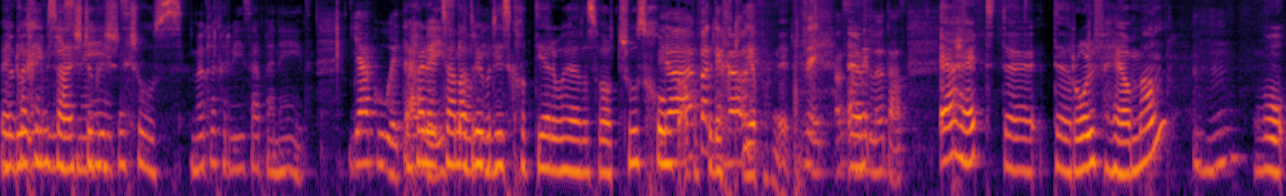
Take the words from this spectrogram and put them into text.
Wenn du ihm Möglicherweise sagst, du bist nicht. ein Schuss. Möglicherweise eben nicht. Ja gut, Wir er können jetzt auch noch darüber diskutieren, woher das Wort Schuss kommt, Ja, aber vielleicht genau. lieber nicht. Nein, also Ähm, wir lassen das. Er hat den, den Rolf Herrmann, Mhm. wo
